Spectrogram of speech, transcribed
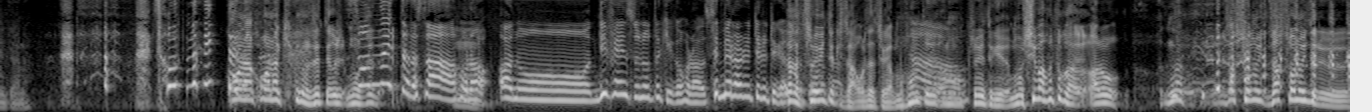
みたいな。そんコーナーコーナーキックでも絶対、もうな、そんな言ったらさ、ほら、あのーディフェンスの時がほら、攻められてる時が。だから強い時さ、俺たちが、もう本当に、あの、強い時、もう芝生とか、あの、な雑草抜い雑草抜いてる？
